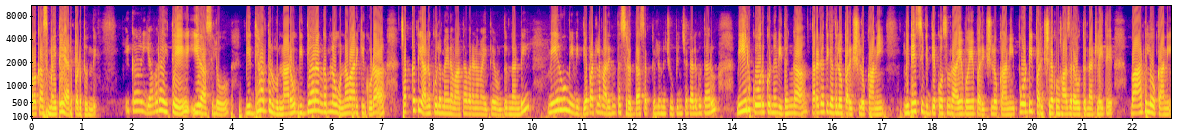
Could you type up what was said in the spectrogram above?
అవకాశం అయితే ఏర్పడుతుంది. ఇక ఎవరైతే ఈ రాశిలో విద్యార్థులు ఉన్నారో విద్యారంగంలో ఉన్నవారికి కూడా చక్కటి అనుకూలమైన వాతావరణం అయితే ఉంటుందండి. మీరు మీ విద్య పట్ల మరింత శ్రద్ధాశక్తులను చూపించగలుగుతారు. మీరు కోరుకున్న విధంగా తరగతి గదిలో పరీక్షలో కానీ విదేశీ విద్య కోసం రాయబోయే పరీక్షలో కానీ పోటీ పరీక్షలకు హాజరవుతున్నట్లయితే వాటిలో కానీ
